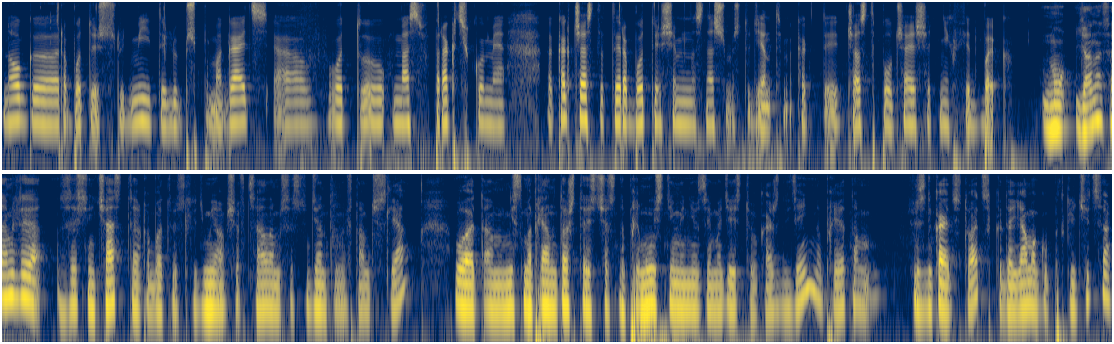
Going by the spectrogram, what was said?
много работаешь с людьми, ты любишь помогать. А вот э, у нас в практикуме, э, как часто ты работаешь именно с нашими студентами? Как ты часто получаешь от них фидбэк? Ну, я на самом деле достаточно часто работаю с людьми вообще в целом, со студентами в том числе. Вот, эм, несмотря на то, что я сейчас напрямую с ними не взаимодействую каждый день, но при этом возникает ситуация, когда я могу подключиться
